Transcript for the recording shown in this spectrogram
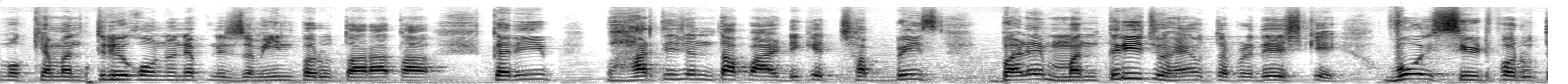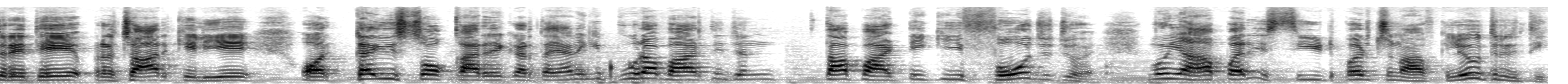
मुख्यमंत्रियों को उन्होंने अपनी ज़मीन पर उतारा था। करीब भारतीय जनता पार्टी के 26 बड़े मंत्री जो हैं उत्तर प्रदेश के, वो इस सीट पर उतरे थे प्रचार के लिए। और कई सौ कार्यकर्ता, यानी कि पूरा भारतीय जनता जनता पार्टी की फौज जो है, वो यहाँ पर इस सीट पर चुनाव के लिए उतरी थी।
